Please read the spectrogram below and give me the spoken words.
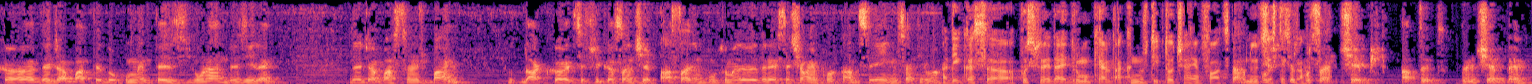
Că degeaba te documentezi un an de zile, degeaba strângi bani, dacă ți-e frică să începi. Asta, din punctul meu de vedere, este cel mai important, să iei inițiativă. Adică să pus să dai drumul chiar dacă nu știi tot ce ai în față, da, nu ți este clar. să începi, atât. Începe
